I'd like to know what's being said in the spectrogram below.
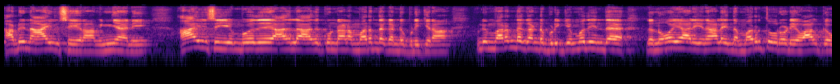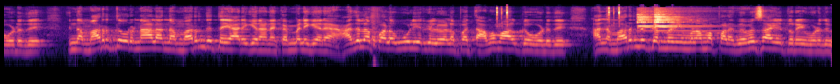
அப்படின்னு ஆய்வு செய்கிறான் விஞ்ஞானி. ஆய்வு செய்யும்போது அதில் அதுக்குண்டான மருந்தை கண்டுபிடிக்கிறான். இப்படி மருந்தை கண்டுபிடிக்கும் போது இந்த இந்த நோயாளியினால் இந்த மருத்துவருடைய வாழ்க்கை ஓடுது. இந்த மருத்துவர்னால் அந்த மருந்து தயாரிக்கிறான கம்பெனிக்கிறேன் அதில் பல ஊழியர்கள் வேலை பார்த்து அவன் வாழ்க்கை ஓடுது. அந்த மருந்து கம்பெனி மூலமாக பல விவசாயத்துறை ஓடுது.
